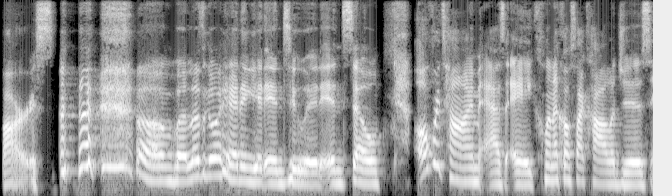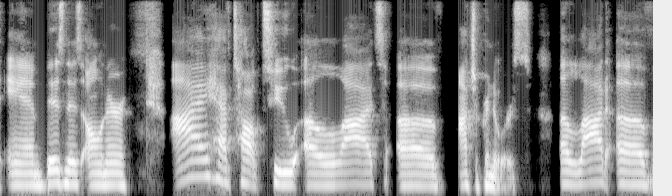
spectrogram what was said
bars. um, but let's go ahead and get into it. And so, over time, as a clinical psychologist and business owner, I have talked to a lot of entrepreneurs, a lot of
